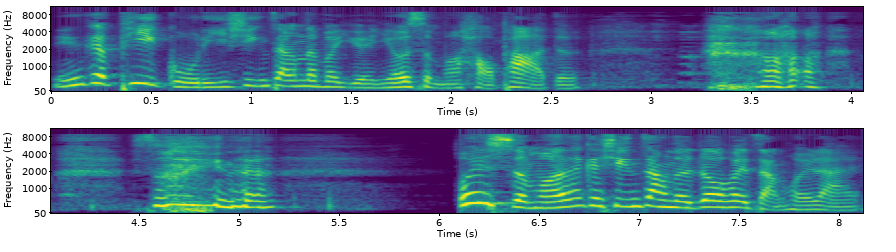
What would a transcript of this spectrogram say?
那个屁股离心脏那么远，有什么好怕的？所以呢，为什么那个心脏的肉会长回来？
